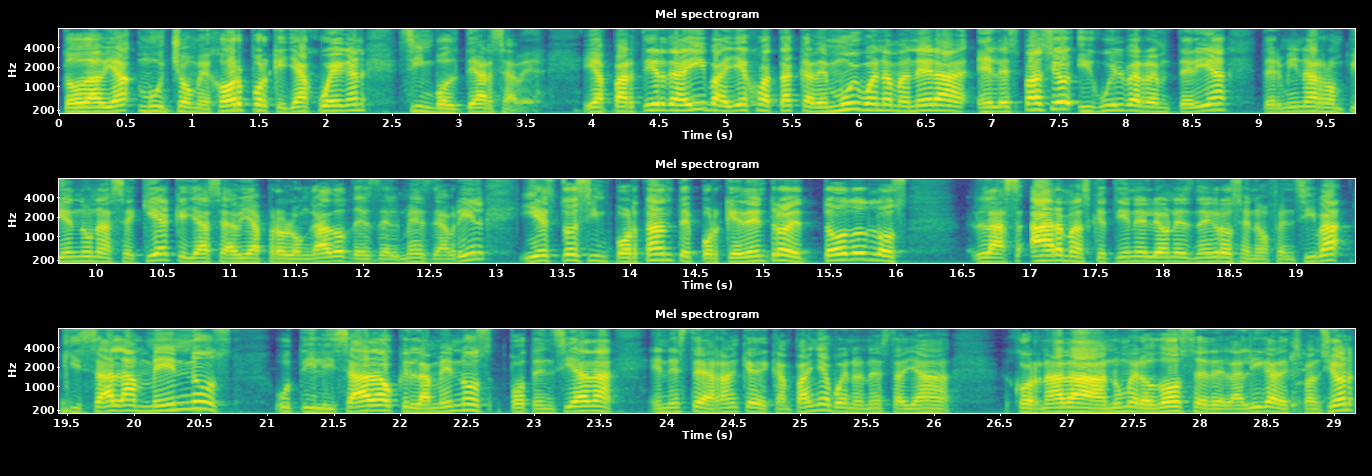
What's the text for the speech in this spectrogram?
todavía mucho mejor porque ya juegan sin voltearse a ver y a partir de ahí Vallejo ataca de muy buena manera el espacio y Wilber Rentería termina rompiendo una sequía que ya se había prolongado desde el mes de abril. Y esto es importante porque dentro de todos los las armas que tiene Leones Negros en ofensiva, quizá la menos utilizada o que la menos potenciada en este arranque de campaña, bueno, en esta ya jornada número 12 de la Liga de Expansión,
